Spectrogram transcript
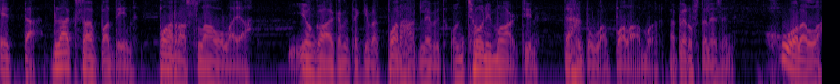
että Black Sabbathin paras laulaja, jonka aikana tekivät parhaat levyt, on Tony Martin. Tähän tullaan palaamaan. Mä perustelen sen huolella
